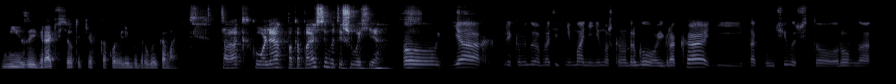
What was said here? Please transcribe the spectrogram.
не заиграть все-таки в какой-либо другой команде? Так, Коля, покопаешься в этой шелухе? Я рекомендую обратить внимание немножко на другого игрока. И так получилось, что ровно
